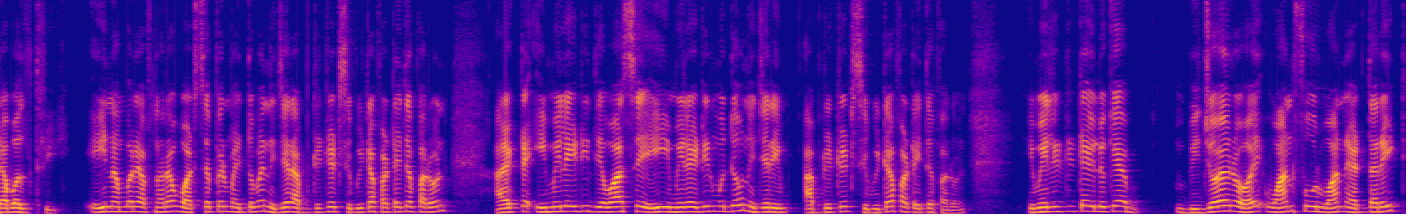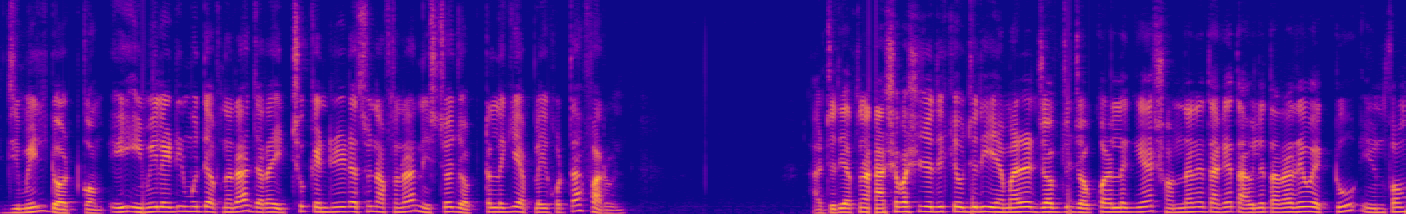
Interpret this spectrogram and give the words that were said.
double three এই নাম্বারে আপনারা হোয়াটসঅ্যাপের মাধ্যমে নিজের আপডেটেড সিবিটা ফাটাইতে পারেন। আর একটা ইমেল আইডি দেওয়া আছে, এই ইমেল আইডির মধ্যেও নিজের আপডেটেড সিবিটা ফাটাইতে পারেন। ইমেল আইডিটা হইল গিয়া Bijoy Roy one four one at the rate Gmail dot com এই ইমেল আইডির মধ্যে আপনারা, যারা ইচ্ছুক ক্যান্ডিডেট আছেন, আপনারা নিশ্চয়ই জবটার লাগিয়ে অ্যাপ্লাই করতে পারবেন। আর যদি আপনার আশেপাশে যদি কেউ যদি এমআর এর জব জব করার লাগিয়ে সন্ধানে থাকে, তাহলে তারারেও একটু ইনফর্ম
